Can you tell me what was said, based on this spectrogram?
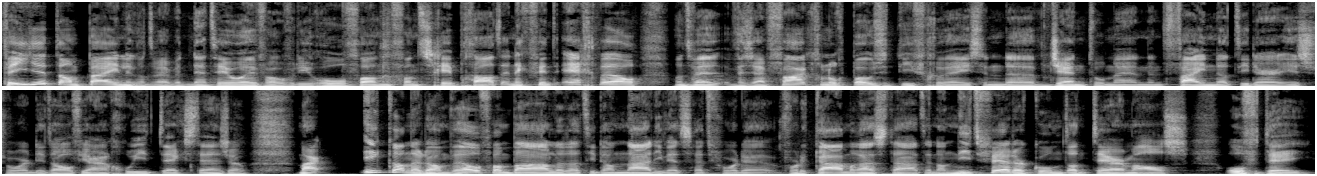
Vind je het dan pijnlijk? Want we hebben het net heel even over die rol van, van schip gehad. En ik vind echt wel, want we, we zijn vaak genoeg positief geweest. En de gentleman, en fijn dat hij er is voor dit half jaar, een goede teksten en zo. Maar ik kan er dan wel van balen dat hij dan na die wedstrijd voor de, voor de camera staat. En dan niet verder komt dan termen als off day.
